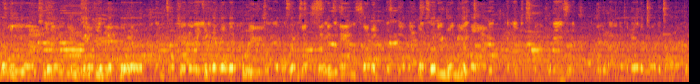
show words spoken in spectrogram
Ravens pass incomplete to Nick Boyle. Pickup of three. Brings up second and seven at the 41-yard line. And of.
